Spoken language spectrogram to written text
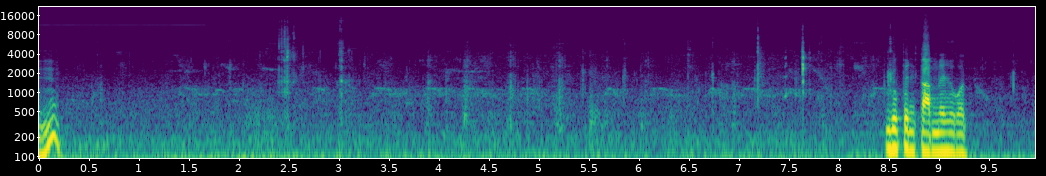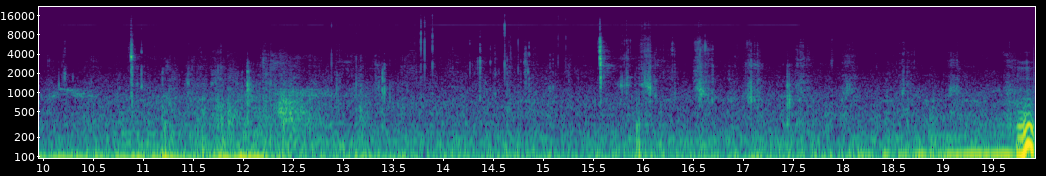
อืม ดูเป็นกรรมเลยทุกคนอืม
